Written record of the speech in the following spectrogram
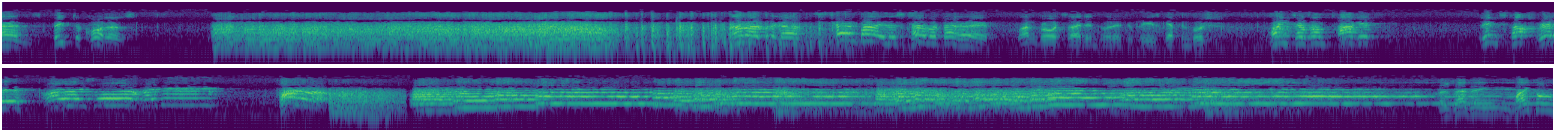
Hands. Beat to quarters. Run out the guns. Stand by the starboard battery. One broadside into it, if you please, Captain Bush. Pointers on target. Linstocks ready. Aye, aye, sir. Ready.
